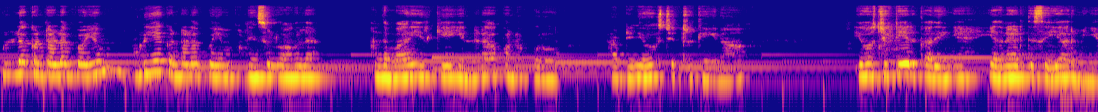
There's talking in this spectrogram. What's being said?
உள்ளே கண்டால பயம் புளிய கண்டால பயம் அப்படின்னு சொல்லுவாங்கள்ல அந்த மாதிரி இருக்கே என்னடா பண்ண போகிறோம் அப்படின்னு யோசிச்சுட்டு இருக்கீங்கன்னா யோசிச்சுக்கிட்டே இருக்காதீங்க. எதனா எடுத்து செய்ய ஆரம்பிங்க.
